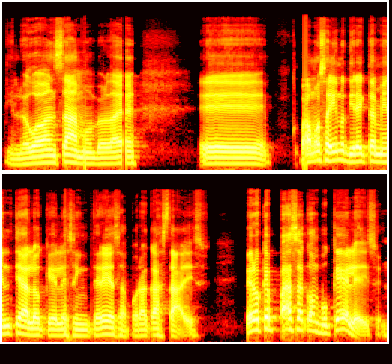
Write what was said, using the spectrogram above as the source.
Y luego avanzamos, ¿verdad? Eh, vamos a irnos directamente a lo que les interesa. Por acá está, dice. Pero ¿qué pasa con Bukele? Dicen.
